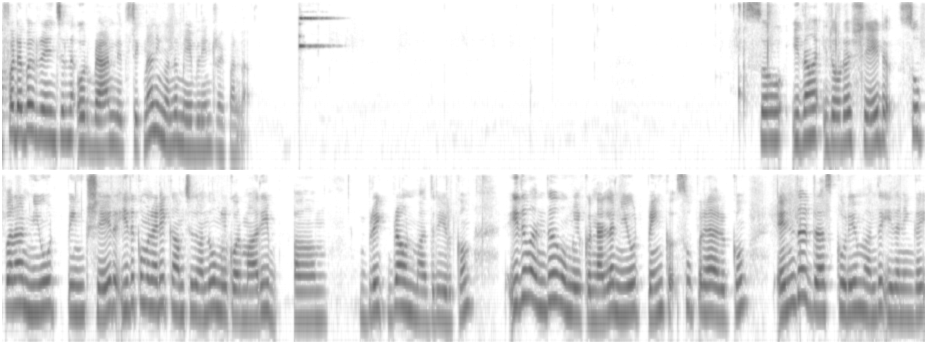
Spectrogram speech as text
அஃபோர்டபுள் ரேஞ்சில் ஒரு பிராண்ட் லிப்ஸ்டிக்னால் நீங்கள் வந்து மேபிளின் ட்ரை பண்ணலாம். ஸோ இதான் இதோட ஷேடு சூப்பராக நியூட் பிங்க் ஷேடு இதுக்கு முன்னாடி காமிச்சது வந்து உங்களுக்கு ஒரு மாதிரி பிரிக் ப்ரௌன் மாதிரி இருக்கும். இது வந்து உங்களுக்கு நல்ல நியூட் பிங்க் சூப்பராக இருக்கும். எந்த ட்ரெஸ் கூடயும் வந்து இதை நீங்கள்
